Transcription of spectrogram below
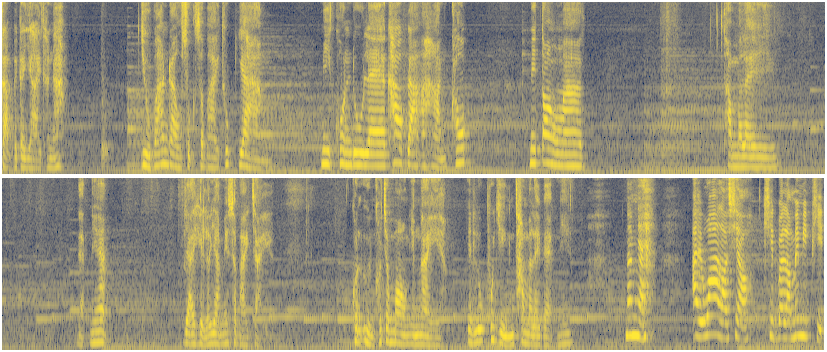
กลับไปกับยายเถอะนะ อยู่บ้านเราสุขสบายทุกอย่าง มีคนดูแลข้าวปลาอาหารครบ ไม่ต้องมาทำอะไร แบบเนี้ยยายเห็นแล้วยายไม่สบายใจ คนอื่นเขาจะมองยังไงอะเป็นลูกผู้หญิงทำอะไรแบบนี้ นั่นไง ไอว่าแล้วเชียว คิดไว้แล้วไม่มีผิด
